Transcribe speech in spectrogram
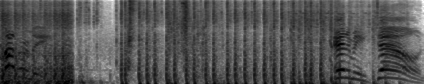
Cover me! Enemy down!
